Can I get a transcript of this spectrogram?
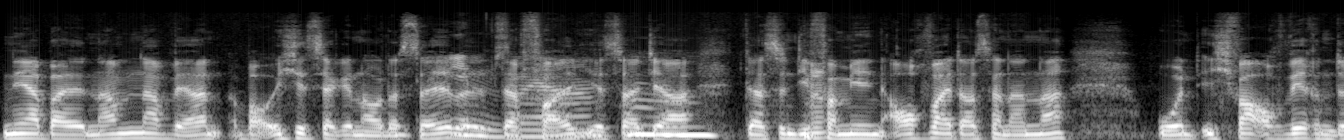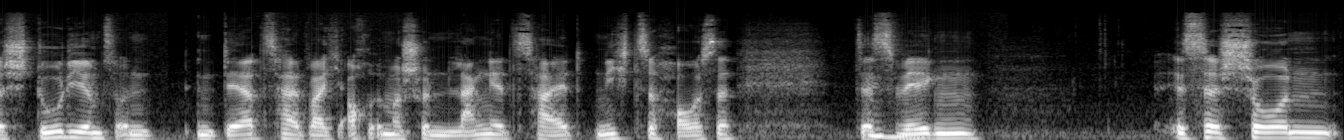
näher beieinander wären. Bei euch ist ja genau dasselbe Ebenso, der Fall. ja. Mhm. Ihr seid ja, da sind die Familien auch weit auseinander. Und ich war auch während des Studiums und in der Zeit war ich auch immer schon lange Zeit nicht zu Hause. Deswegen ist es schon,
